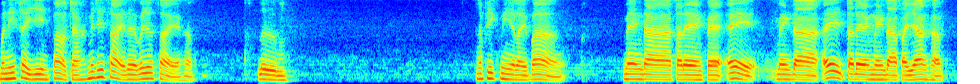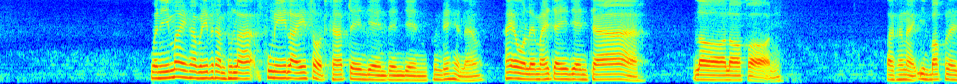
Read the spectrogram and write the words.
วันนี้ใส่ยีนเปล่าจ๊ะ ไม่ได้ใส่เลยว่าจะใส่ครับ ลืม น้ำพริกมีอะไรบ้าง แมงดาตาแดงแปะเอ้แมงดา เอ้ตาแดงแมงดาปลาย่างครับ วันนี้ไม่ครับ วันนี้ไปทำธุระพรุ่งนี้ไลฟ์สดครับใจเย็นๆใจเย็นๆเพิ่งได้เห็นแล้ว ให้โอนเลยไหมใจเย็นๆจ้า รอรอก่อนฝากทางไหนอินบ็อกเลย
